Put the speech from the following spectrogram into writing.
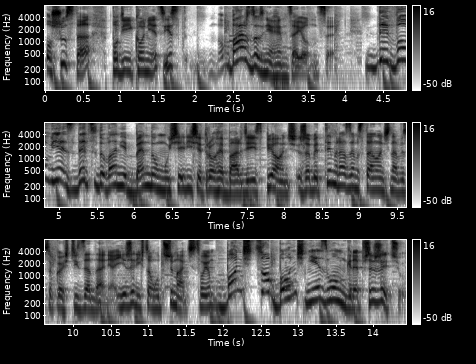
oszusta pod jej koniec jest no, bardzo zniechęcające. Dewowie zdecydowanie będą musieli się trochę bardziej spiąć, żeby tym razem stanąć na wysokości zadania, jeżeli chcą utrzymać swoją bądź co bądź niezłą grę przy życiu.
